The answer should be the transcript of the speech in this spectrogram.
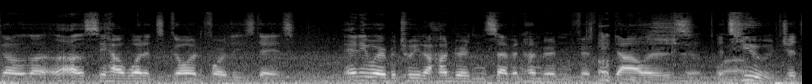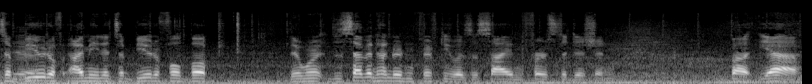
go. Oh, let's see how what it's going for these days. Anywhere between a hundred and seven hundred and fifty dollars. It's wow. huge. It's a Yeah. beautiful. I mean, it's a beautiful book. There weren't the seven hundred and fifty was a signed first edition. But yeah,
